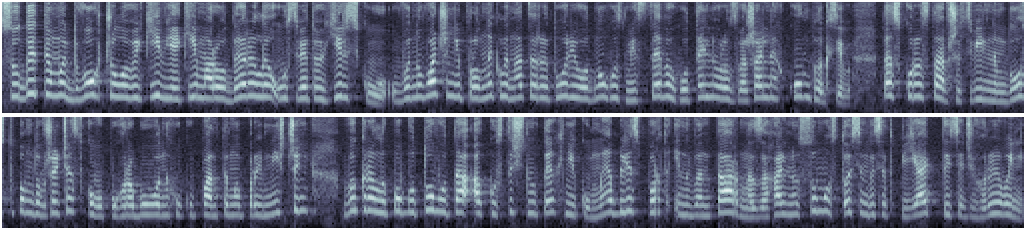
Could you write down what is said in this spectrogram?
Судитимуть двох чоловіків, які мародерили у Святогірську. Увинувачені проникли на територію одного з місцевих готельно-розважальних комплексів та, скориставшись вільним доступом до вже частково пограбованих окупантами приміщень, викрали побутову та акустичну техніку, меблі, спортінвентар на загальну суму 175 тисяч гривень.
